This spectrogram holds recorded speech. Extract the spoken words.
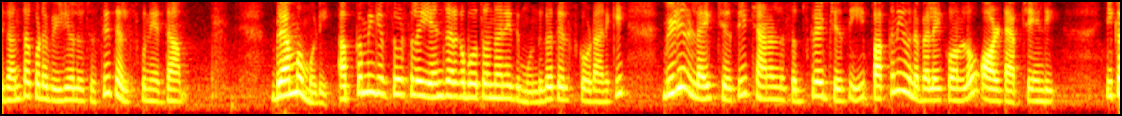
ఇదంతా కూడా వీడియోలో చూసి తెలుసుకునేద్దాం. బ్రహ్మముడి అప్కమింగ్ ఎపిసోడ్స్లో ఏం జరగబోతోంది అనేది ముందుగా తెలుసుకోవడానికి వీడియోని లైక్ చేసి ఛానల్ను సబ్స్క్రైబ్ చేసి పక్కనే ఉన్న బెల్ ఐకాన్లో ఆల్ ట్యాప్ చేయండి. ఇక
